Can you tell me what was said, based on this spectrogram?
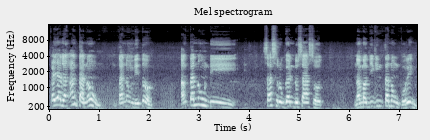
kaya lang ang tanong, ang tanong dito, ang tanong ni Sas Rugando Sasot na magiging tanong ko rin,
